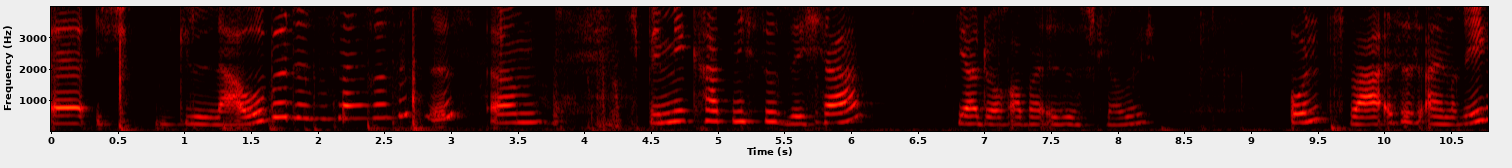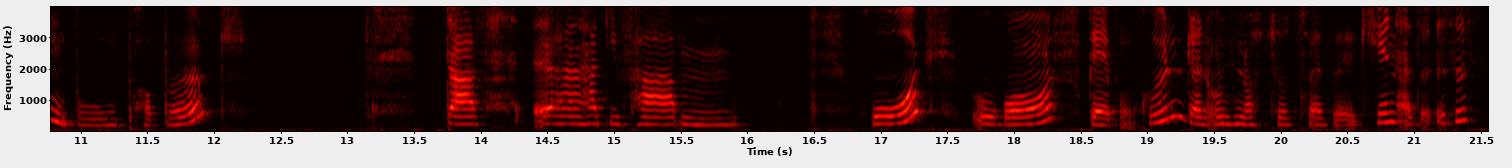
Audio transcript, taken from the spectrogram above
Äh, ich glaube, dass es mein größtes ist. Ähm, ich bin mir gerade nicht so sicher. Ja, doch, aber ist es, glaube ich. Und zwar ist es ein Regenbogen-Poppet. Das äh, hat die Farben Rot, Orange, Gelb und Grün. Dann unten noch so zwei Wölkchen. Also ist es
